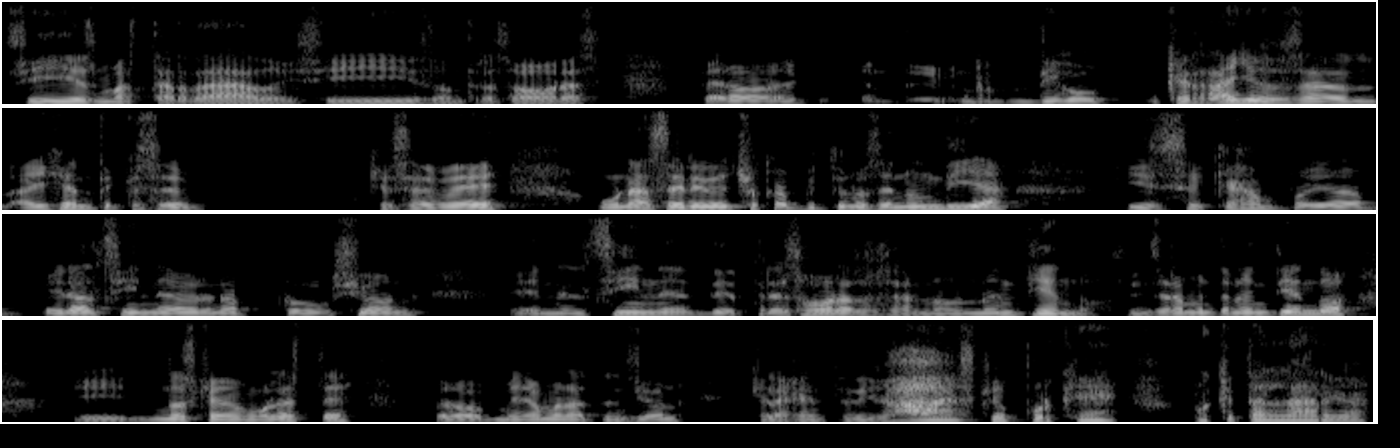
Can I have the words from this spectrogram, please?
sí es más tardado y sí son tres horas, pero eh, digo, ¿qué rayos? O sea, hay gente que se que se ve una serie de ocho capítulos en un día y se quejan por ir, al cine a ver una producción en el cine de tres horas. O sea, no, no entiendo. Sinceramente no entiendo. Y no es que me moleste, pero me llama la atención que la gente diga, ah, es que ¿por qué? ¿Por qué tan larga?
